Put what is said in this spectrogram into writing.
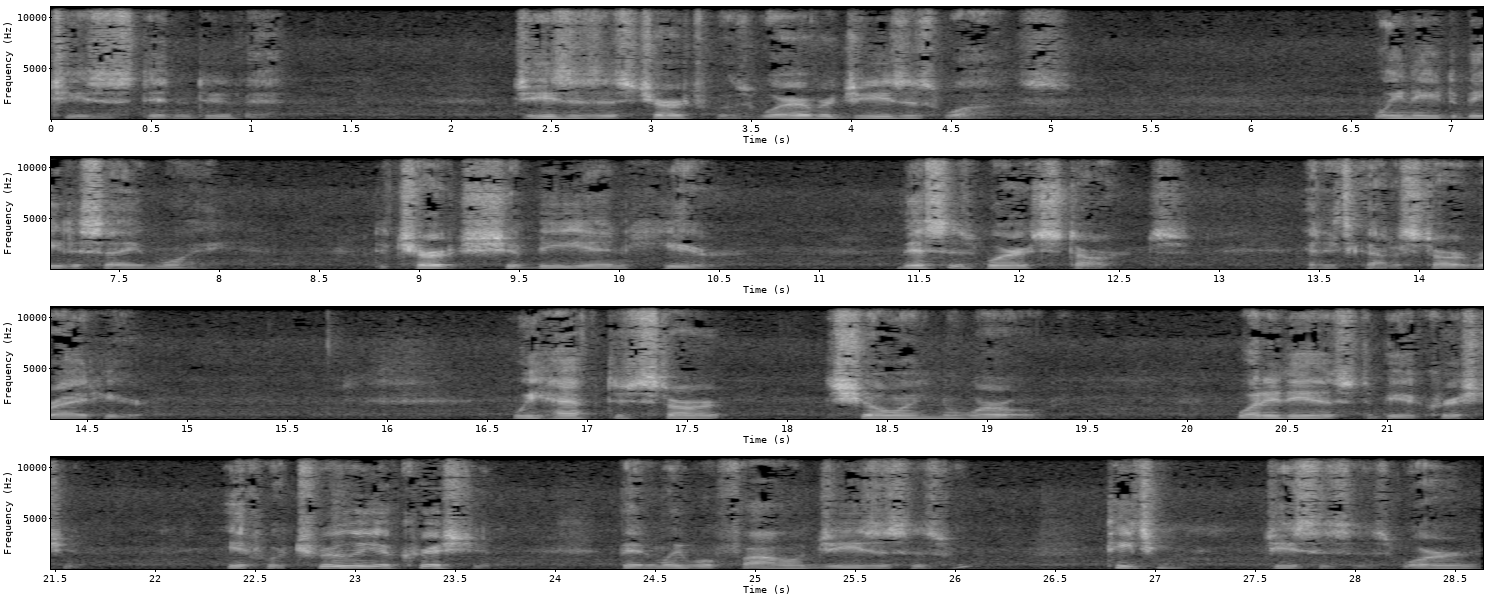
Jesus didn't do that. Jesus' church was wherever Jesus was. We need to be the same way. The church should be in here. This is where it starts. And it's got to start right here. We have to start showing the world what it is to be a Christian. If we're truly a Christian, then we will follow Jesus' teaching, Jesus' word.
